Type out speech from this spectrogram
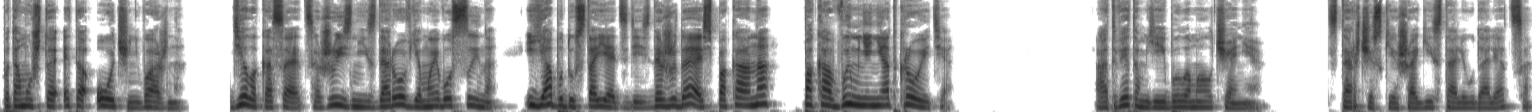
потому что это очень важно. Дело касается жизни и здоровья моего сына, и я буду стоять здесь, дожидаясь, пока она, пока вы мне не откроете. Ответом ей было молчание. Старческие шаги стали удаляться.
